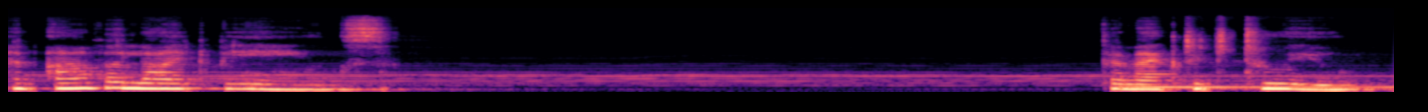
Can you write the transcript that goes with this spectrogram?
and other light beings connected to you.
